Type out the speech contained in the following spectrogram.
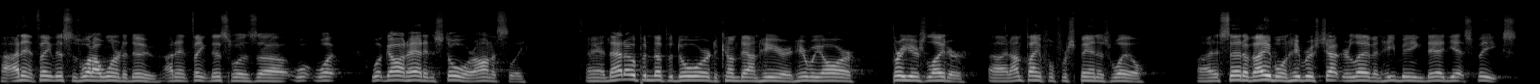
I didn't think this is what I wanted to do. I didn't think this was uh, what, what, what God had in store, honestly. And that opened up the door to come down here. And here we are three years later. Uh, and I'm thankful for Spin as well. Uh, it said of Abel in Hebrews chapter 11, he being dead yet speaks.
